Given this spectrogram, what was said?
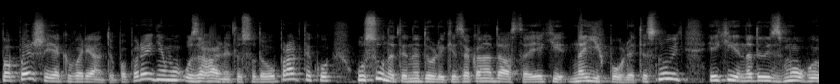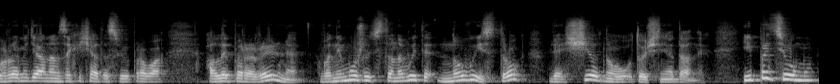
По-перше, як варіант у попередньому, узагальнити судову практику, усунути недоліки законодавства, які, на їх погляд, існують, які надають змогу громадянам захищати свої права. Але паралельно вони можуть встановити новий строк для ще одного уточнення даних. І при цьому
